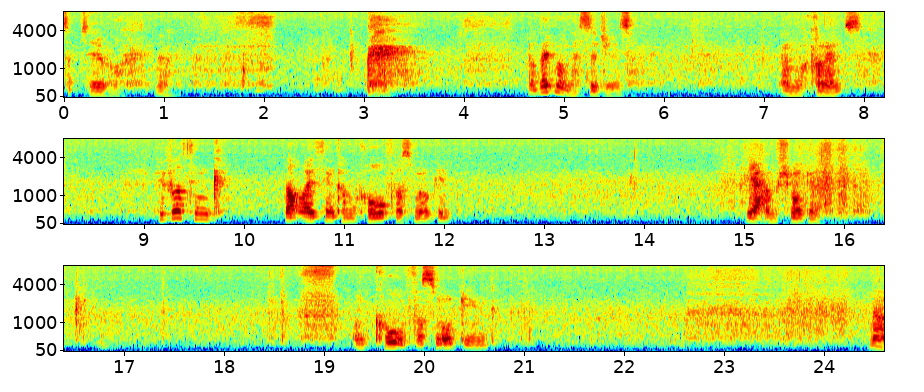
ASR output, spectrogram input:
It's up to you. No. I've read my messages and my comments. People think that I think I'm cool for smoking. Yeah, I'm smoking. I'm cool for smoking. No.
